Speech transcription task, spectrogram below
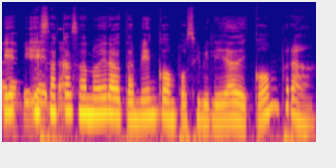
¿e-, ¿Esa casa no era también con posibilidad de compra?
